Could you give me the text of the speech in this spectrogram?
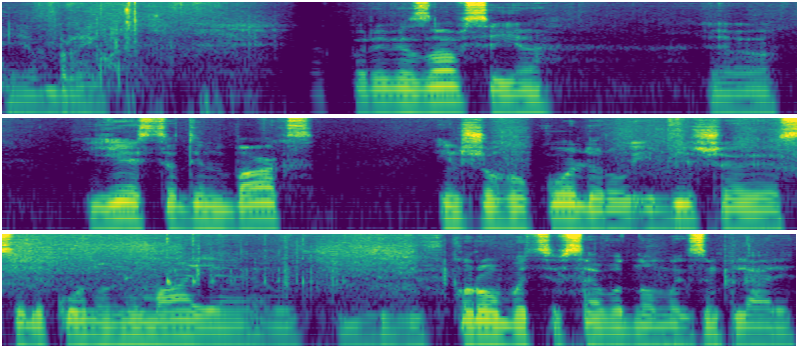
Я брив. Перев'язався я. Е, Є один бакс іншого кольору і більше силікону немає. В- коробці все в одному екземплярі.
